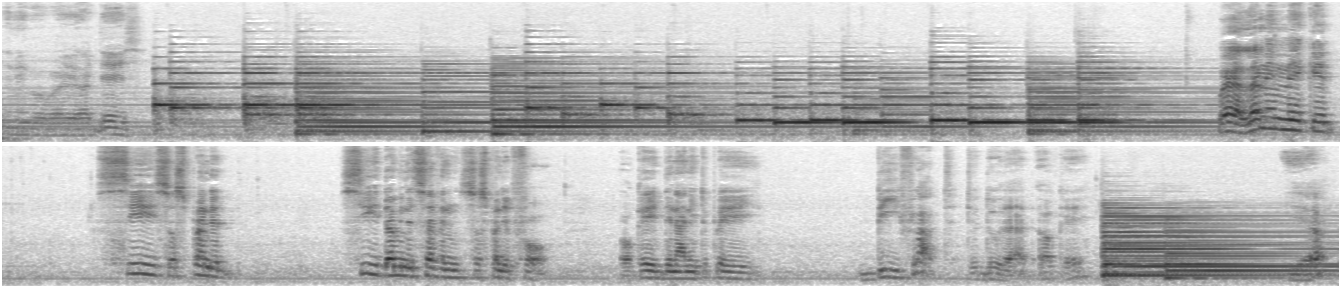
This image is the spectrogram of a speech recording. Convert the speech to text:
Let me go over here like this. Well, let me make it C suspended, C dominant 7 suspended 4. Okay, then I need to play B flat to do that. Okay. Yeah.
